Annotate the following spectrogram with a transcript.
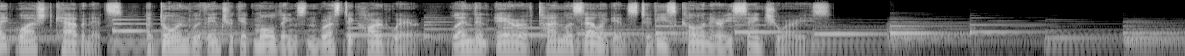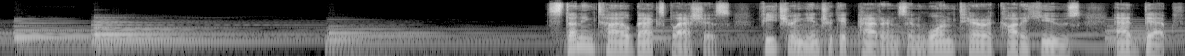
Whitewashed cabinets, adorned with intricate moldings and rustic hardware, lend an air of timeless elegance to these culinary sanctuaries. Stunning tile backsplashes, featuring intricate patterns and warm terracotta hues, add depth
